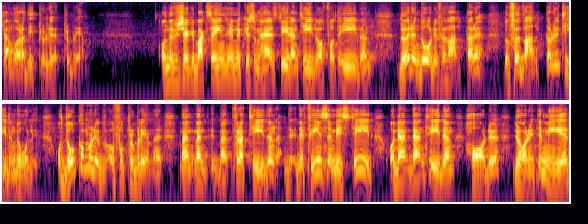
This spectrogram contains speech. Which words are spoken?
kan vara ditt problem om du försöker baxa in hur mycket som helst i den tid du har fått dig given, då är du en dålig förvaltare. Då förvaltar du tiden dåligt och då kommer du att få problem. Men, men, men för att tiden, det, det, finns en viss tid och den, den tiden har du. Du har inte mer,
